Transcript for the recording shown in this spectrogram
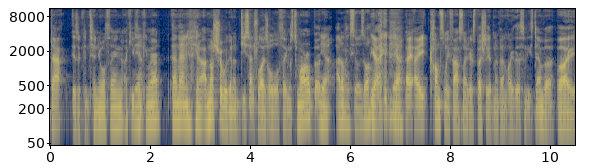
that is a continual thing I keep Mm-hmm. Yeah. thinking about. And then, you know, I'm not sure we're going to decentralize all the things tomorrow, but Yeah, I don't think so as well. yeah, Yeah. I, I constantly fascinated, especially at an event like this in ETH Denver, by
